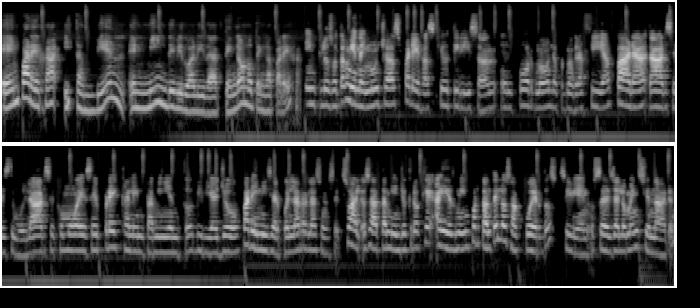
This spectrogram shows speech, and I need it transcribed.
en pareja y también en mi individualidad, tenga o no tenga pareja. Incluso también hay muchas parejas que utilizan el porno, la pornografía, para darse, estimularse, como ese precalentamiento, diría yo, para iniciar pues la relación sexual. O sea, también yo creo que ahí es muy importante los acuerdos, si bien ustedes ya lo mencionaron,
